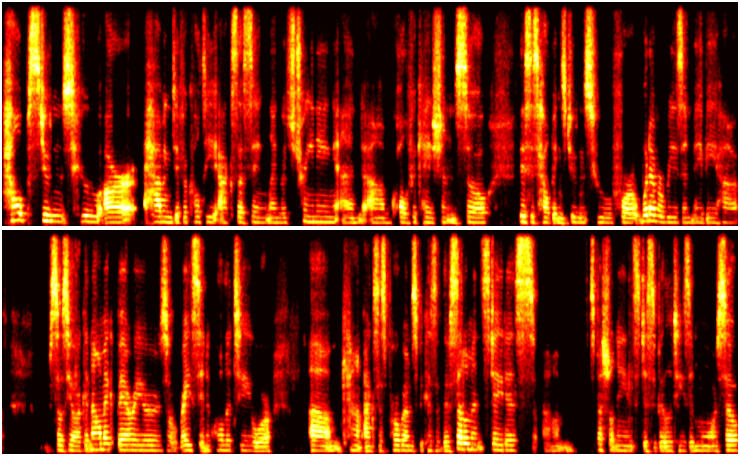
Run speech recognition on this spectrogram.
help students who are having difficulty accessing language training and um, qualifications. So this is helping students who, for whatever reason, maybe have socioeconomic barriers or race inequality or um, can't access programs because of their settlement status, um, special needs, disabilities, and more. So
